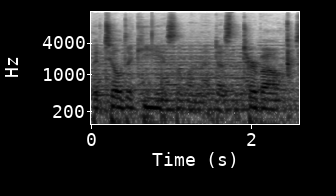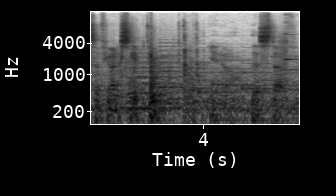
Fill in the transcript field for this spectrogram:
The tilde key is the one that does the turbo. So if you want to skip through, you know, this stuff.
